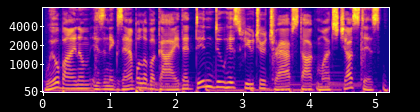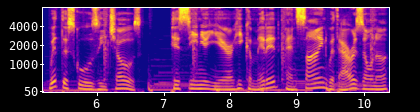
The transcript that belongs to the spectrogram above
Will Bynum is an example of a guy that didn't do his future draft stock much justice with the schools he chose. His senior year, he committed and signed with Arizona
